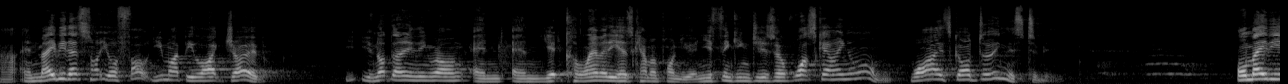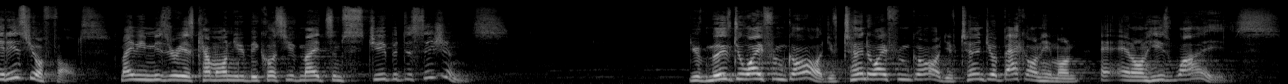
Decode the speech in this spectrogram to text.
Uh, and maybe that's not your fault. You might be like Job. You've not done anything wrong, and, and yet calamity has come upon you. And you're thinking to yourself, what's going on? Why is God doing this to me? Or maybe it is your fault. Maybe misery has come on you because you've made some stupid decisions. You've moved away from God. You've turned away from God. You've turned your back on Him on, and on His ways.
